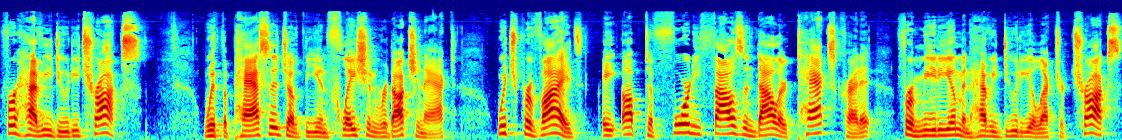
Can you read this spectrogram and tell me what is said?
for heavy duty trucks. With the passage of the Inflation Reduction Act, which provides a up to $40,000 tax credit for medium and heavy duty electric trucks,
